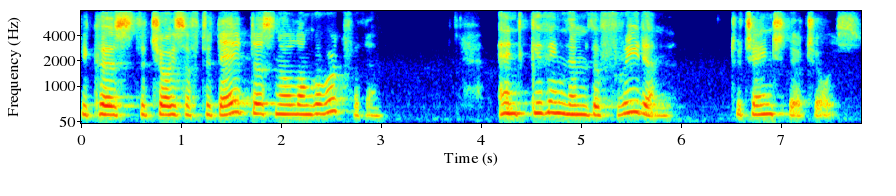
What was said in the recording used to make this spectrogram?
because the choice of today does no longer work for them. And giving them the freedom to change their choice.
